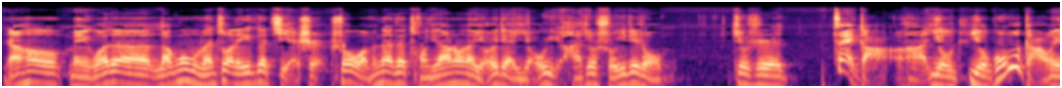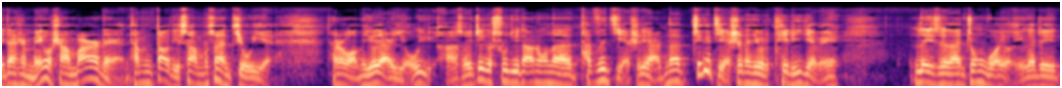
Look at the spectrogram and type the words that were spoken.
然后美国的劳工部门做了一个解释，说我们呢在统计当中呢有一点犹豫哈，就属于这种就是在岗啊有有工作岗位但是没有上班的人，他们到底算不算就业？他说我们有点犹豫啊，所以这个数据当中呢，他自己解释一下，那这个解释呢就是可以理解为。类似咱中国有一个这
